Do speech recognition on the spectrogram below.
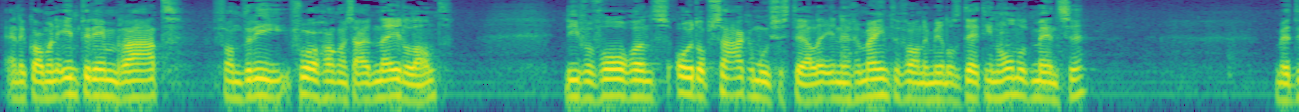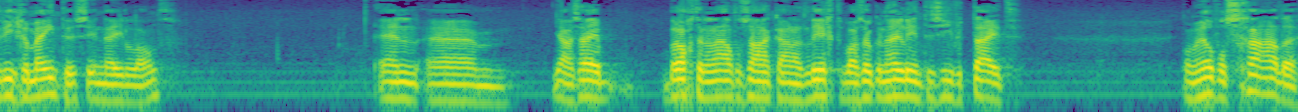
En er kwam een interimraad van drie voorgangers uit Nederland. Die vervolgens ooit op zaken moesten stellen in een gemeente van inmiddels 1300 mensen. Met drie gemeentes in Nederland. En um, ja, zij brachten een aantal zaken aan het licht. Het was ook een hele intensieve tijd. Er kwam heel veel schade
